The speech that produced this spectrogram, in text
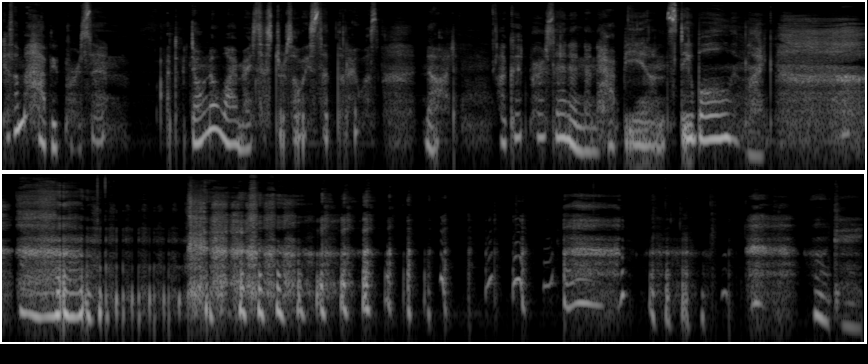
because I'm a happy person. I don't know why my sisters always said that I was not a good person and unhappy and unstable and like. okay,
